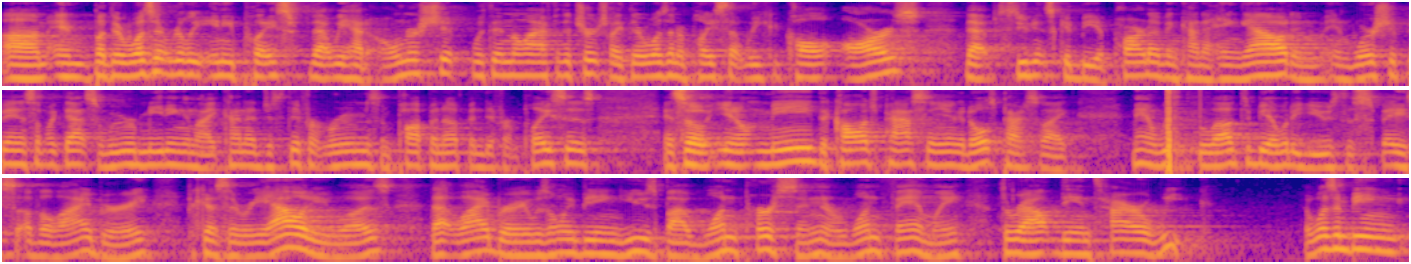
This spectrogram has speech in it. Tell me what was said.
Um, and but there wasn't really any place that we had ownership within the life of the church. Like there wasn't a place that we could call ours that students could be a part of and kind of hang out and, and worship in and stuff like that. So we were meeting in like kind of just different rooms and popping up in different places. And so you know, me, the college pastor, the young adults pastor, like man, we'd love to be able to use the space of the library because the reality was that library was only being used by one person or one family throughout the entire week. It wasn't being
